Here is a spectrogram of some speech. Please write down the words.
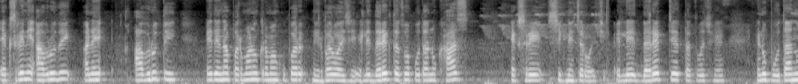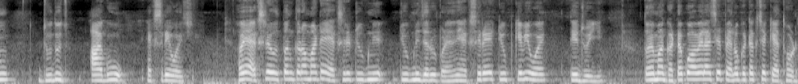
એક્સરેની આવૃત્તિ અને આવૃત્તિ એ તેના પરમાણુ ક્રમાંક ઉપર નિર્ભર હોય છે. એટલે દરેક તત્વ પોતાનું ખાસ એક્સરે સિગ્નેચર હોય છે. એટલે દરેક જે તત્વ છે એનું પોતાનું જુદું જ આગવું એક્સરે હોય છે. હવે એક્સરે ઉત્પન્ન કરવા માટે એક્સરે ટ્યુબની ટ્યુબની જરૂર પડે. અને એક્સરે ટ્યુબ કેવી હોય તે જોઈએ. તો એમાં ઘટકો આવેલા છે. પહેલો ઘટક છે કેથોડ.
